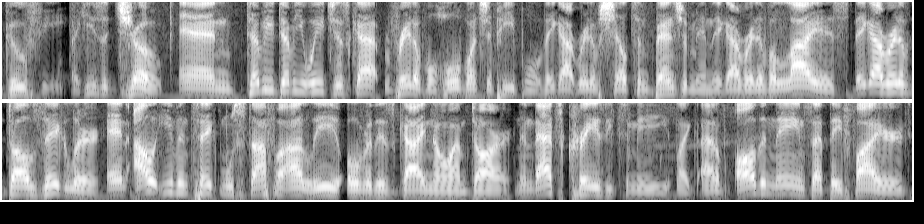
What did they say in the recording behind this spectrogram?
goofy. Like he's a joke. And WWE just got rid of a whole bunch of people. They got rid of Shelton Benjamin. They got rid of Elias. They got rid of Dolph Ziggler. And I'll even take Mustafa Ali over this guy Noam Dar. And that's crazy to me. Like out of all the names that they fired,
